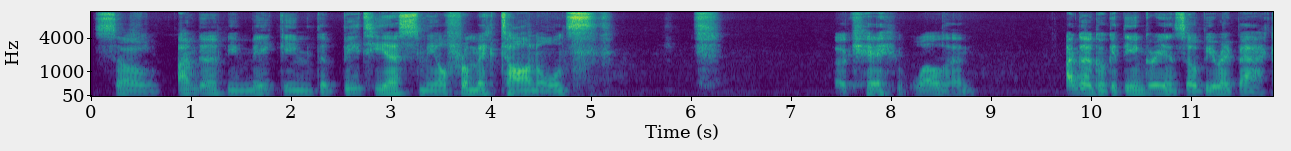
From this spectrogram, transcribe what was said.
So, I'm gonna be making the BTS meal from McDonald's. okay, well then. I'm gonna go get the ingredients, so be right back.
